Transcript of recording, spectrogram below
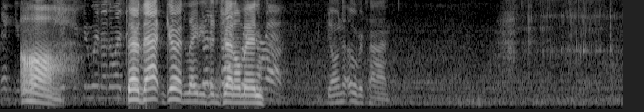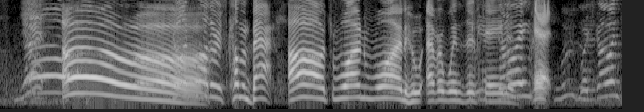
Nick, you, Oh. Nick, you can win, They're that good, ladies and gentlemen. Going to overtime. Oh! Coming back. Oh, it's 1 1. Whoever wins this We are game going- is it. We're going to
